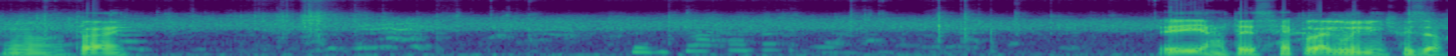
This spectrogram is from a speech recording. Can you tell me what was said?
হ্যাঁ, তাই। এই হাতে সেক লাগবে নি হয়ে যাও।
